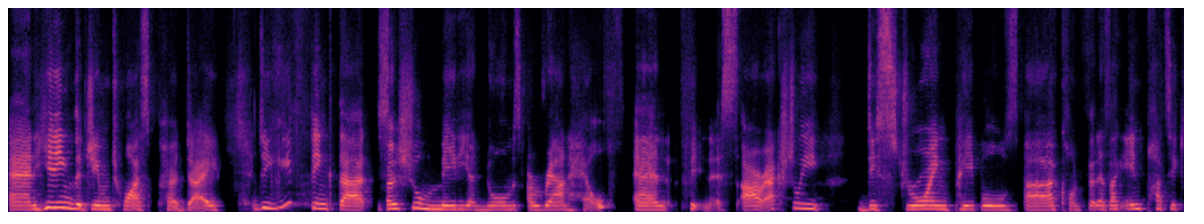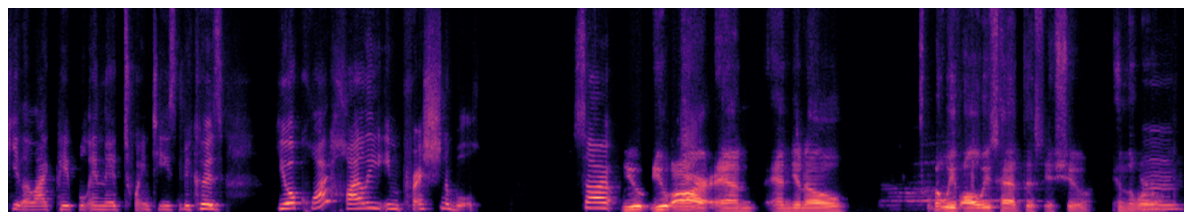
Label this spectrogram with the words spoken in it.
and hitting the gym twice per day. Do you think that social media norms around health and fitness are actually destroying people's uh, confidence, like in particular, like people in their 20s, because you're quite highly impressionable. So you you are, and and you know, but we've always had this issue in the world. Mm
